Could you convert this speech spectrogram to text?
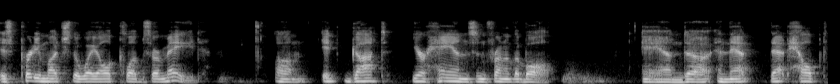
is pretty much the way all clubs are made. Um, it got your hands in front of the ball, and uh, and that that helped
